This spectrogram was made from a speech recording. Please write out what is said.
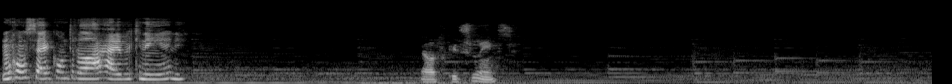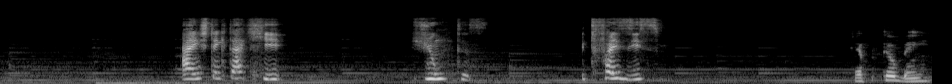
Não consegue controlar a raiva que nem ele? Ela fica em silêncio. A gente tem que estar tá aqui. Juntas. E tu faz isso. É pro teu bem.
